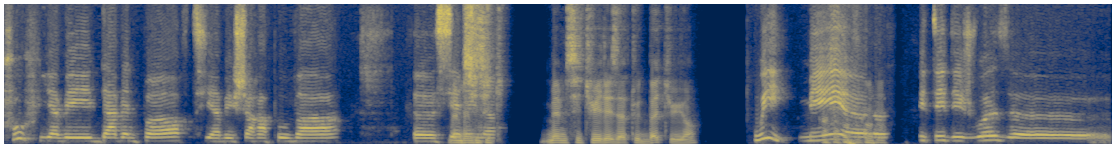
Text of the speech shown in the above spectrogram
Pouf, il y avait Davenport, il y avait Sharapova, même si, même, si tu, les as toutes battues. Hein. Oui, mais c'était des joueuses, euh,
